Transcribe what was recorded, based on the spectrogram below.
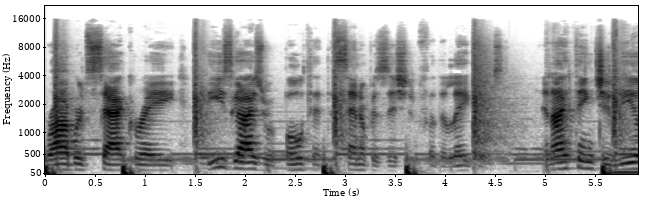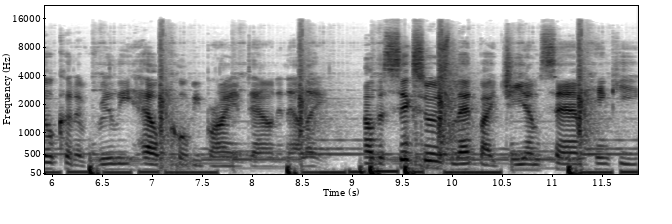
Robert Sacre, these guys were both at the center position for the Lakers. And I think Jahlil could have really helped Kobe Bryant down in LA. Now the Sixers, led by GM Sam Hinkie,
